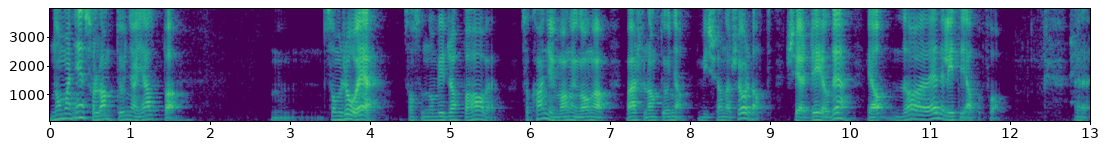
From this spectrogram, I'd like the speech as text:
Når man er så langt unna hjelpa mm, som råd er, sånn som når vi drar på havet, så kan jo mange ganger være så langt unna at vi skjønner sjøl at skjer det og det, ja, da er det lite hjelp å få. Eh,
